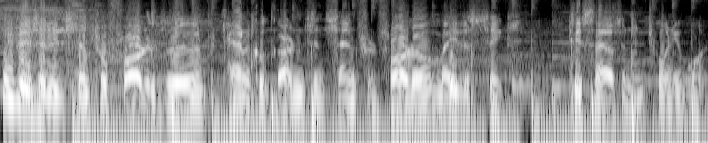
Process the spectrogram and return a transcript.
We visited Central Florida Zoo and Botanical Gardens in Sanford, Florida on May the 6th, 2021.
